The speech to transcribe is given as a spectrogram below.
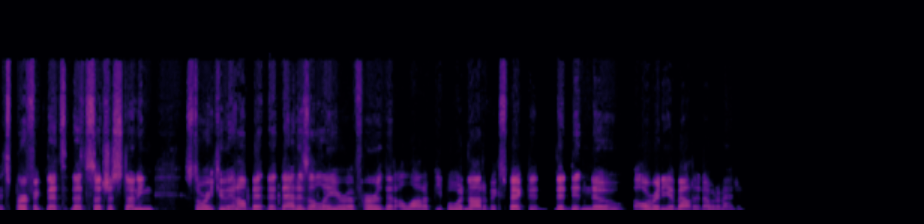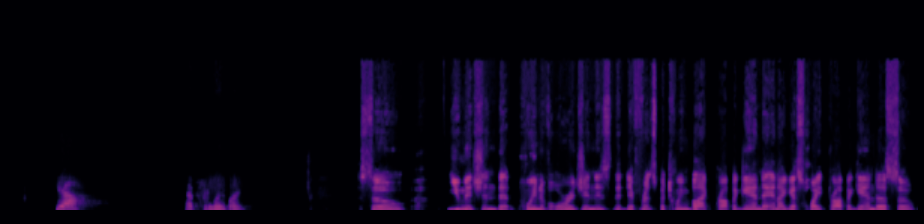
it's perfect. That's that's such a stunning story too, and I'll bet that that is a layer of her that a lot of people would not have expected that didn't know already about it. I would imagine. Yeah, absolutely. So you mentioned that point of origin is the difference between black propaganda and I guess white propaganda. So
